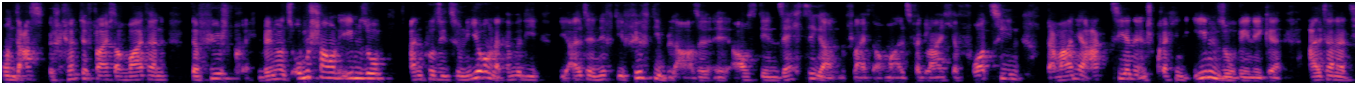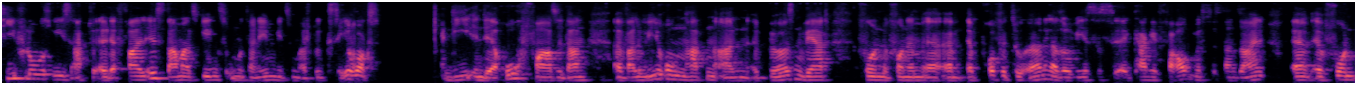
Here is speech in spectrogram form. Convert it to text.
Und das könnte vielleicht auch weiterhin dafür sprechen. Wenn wir uns umschauen, ebenso an Positionierung, da können wir die, die alte Nifty 50 Blase äh, aus den 60ern vielleicht auch mal als Vergleich hervorziehen. Da waren ja Aktien entsprechend ebenso wenige alternativlos, wie es aktuell der Fall ist. Damals ging es um Unternehmen wie zum Beispiel Xerox, die in der Hochphase dann Evaluierungen hatten an Börsenwert von, von einem äh, äh Profit to Earning, also wie ist es, äh, KGV müsste es dann sein, äh, äh von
